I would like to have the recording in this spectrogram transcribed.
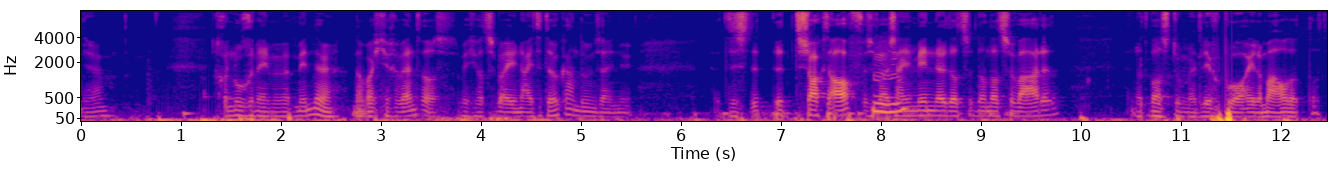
Ja. Genoegen nemen met minder dan wat je gewend was. Weet je wat ze bij United ook aan het doen zijn nu? Het, is, het, het zakt af. Ze Mhm. zijn minder dat ze, dan dat ze waren. En dat was toen met Liverpool al helemaal. Dat, dat,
